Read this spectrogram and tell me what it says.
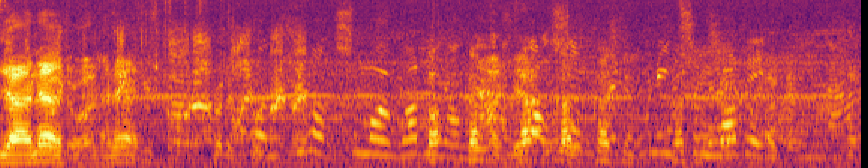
Yeah, I know. I know. We want some more wadding on that. yeah, cut, cut, cut, We need cut, some cut. wadding on that.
